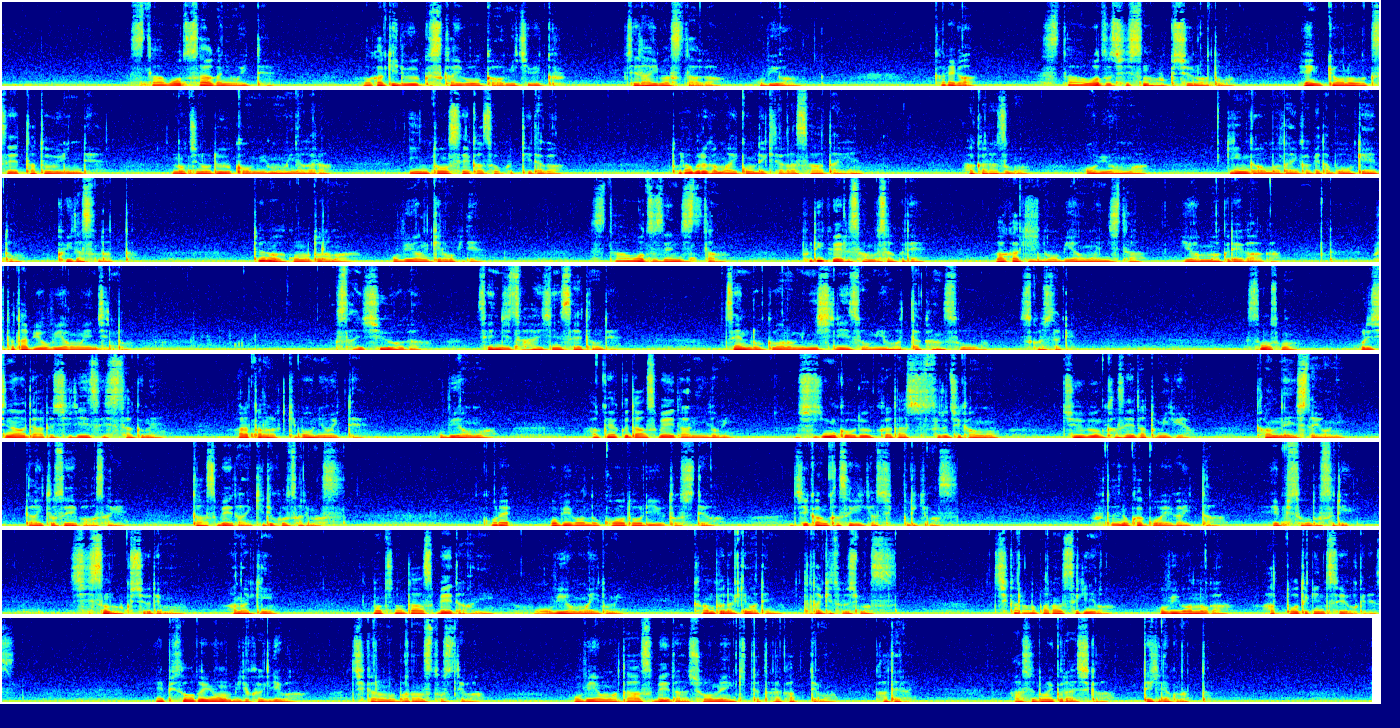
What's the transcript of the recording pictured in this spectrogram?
スター・ウォーズサーガにおいて若きルーク・スカイウォーカーを導くジェダイマスターがオビワン。彼がスター・ウォーズシスの復讐の後辺境の惑星タトゥーインで後のルークを見守りながら隠遁生活を送っていたがトラブルが舞い込んできたからさあ大変。図らずもオビワンは銀河を股にかけた冒険へと繰り出すんだった。というのがこのドラマ「オビワン・ケノビ」で「スター・ウォーズ前日談」プリクエル3部作で若き日のオビワンを演じたユアン・マクレガーが再びオビワンを演じると最終話が先日配信されたので全6話のミニシリーズを見終わった感想を少しだけ。そもそもオリジナルであるシリーズ1作目「新たな希望」においてオビワンは悪役ダース・ベイダーに挑み主人公ルークが脱出する時間を十分稼いだと見るや観念したようにライトセーバーを下げダース・ベイダーに切り殺されます。これオビワンの行動理由としては時間稼ぎがしっくりきます。2人の過去を描いたエピソード3シスの復讐でもアナキン後のダース・ベイダーにオビワンは挑み幹部なきまでに叩き潰します。力のバランス的にはオビワンのが圧倒的に強いわけです。エピソード4を見る限りは力のバランスとしてはオビワンはダース・ベイダーの正面切って戦っても勝てない。足止めくらいしかできなくなった。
